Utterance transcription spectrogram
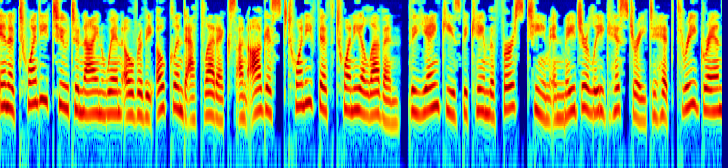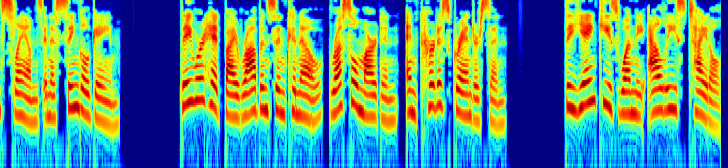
In a 22–9 win over the Oakland Athletics on August 25, 2011, the Yankees became the first team in Major League history to hit three Grand Slams in a single game. They were hit by Robinson Cano, Russell Martin, and Curtis Granderson. The Yankees won the AL East title,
